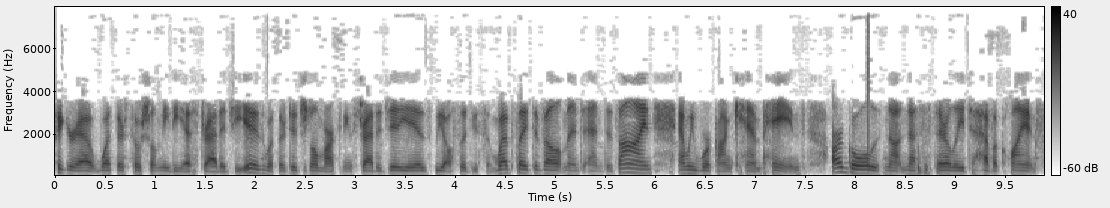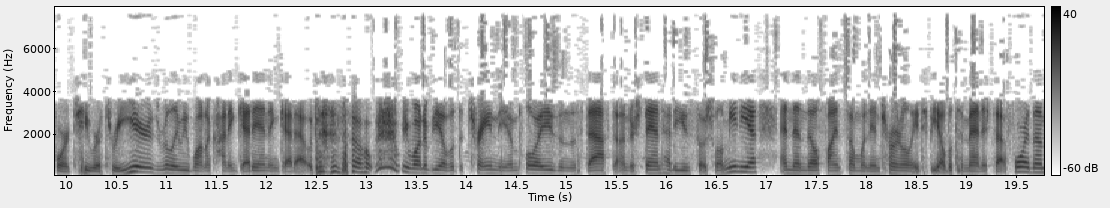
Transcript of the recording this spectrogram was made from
figure out what their social media strategy is, what their digital marketing strategy is. We also do some website development and design, and we work on campaigns. Our goal is not necessarily to have a client for two or three years. Really, we want to kind of get in and get out. so we want to be able to train the employees and the staff to understand how to use social media, and then they'll find someone internally to be able to manage that for them,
